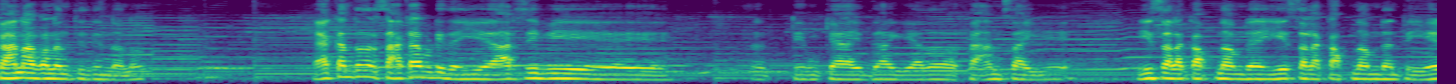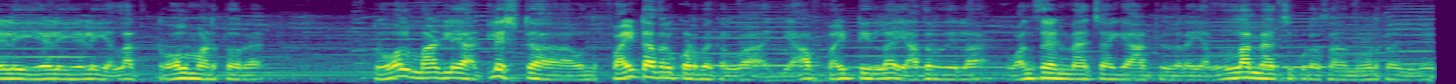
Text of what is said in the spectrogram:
ಫ್ಯಾನ್ ಆಗೋಣ ಅಂತಿದ್ದೀನಿ ನಾನು. ಯಾಕಂತಂದ್ರೆ ಸಾಕಾಗ್ಬಿಟ್ಟಿದೆ ಈ ಆರ್ ಸಿ ಬಿ ಟೀಮ್ ಕ್ಯಾ ಇದಾಗಿ ಅದು ಫ್ಯಾನ್ಸ್ ಆಗಿ, ಈ ಸಲ ಕಪ್ ನಮ್ದೆ, ಈ ಸಲ ಕಪ್ ನಮ್ದೆ ಅಂತ ಹೇಳಿ ಹೇಳಿ ಹೇಳಿ ಎಲ್ಲ ಟ್ರೋಲ್ ಮಾಡ್ತವ್ರೆ. ಟ್ರೋಲ್ ಮಾಡಲಿ ಅಟ್ಲೀಸ್ಟ್ ಒಂದು ಫೈಟ್ ಆದರೂ ಕೊಡಬೇಕಲ್ವಾ? ಯಾವ ಫೈಟ್ ಇಲ್ಲ, ಯಾವ್ದ್ರದ್ದು ಇಲ್ಲ. ಒನ್ ಸೈಡ್ ಮ್ಯಾಚ್ ಆಗಿ ಆಡ್ತಿದ್ದಾರೆ ಎಲ್ಲ ಮ್ಯಾಚ್ ಕೂಡ ಸಹ ನೋಡ್ತಾ ಇದ್ದೀನಿ.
